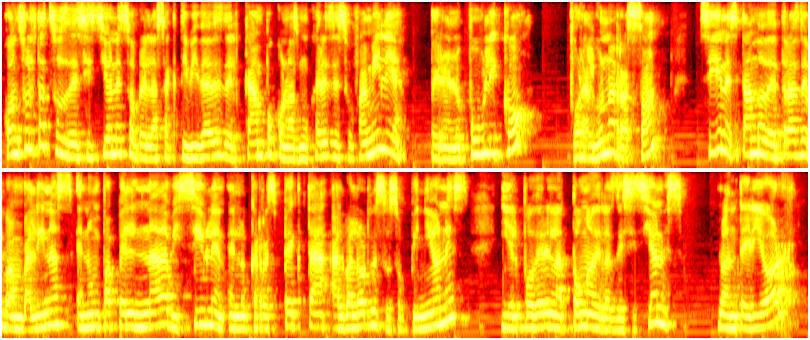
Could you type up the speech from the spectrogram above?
consultan sus decisiones sobre las actividades del campo con las mujeres de su familia, pero en lo público, por alguna razón, siguen estando detrás de bambalinas en un papel nada visible en lo que respecta al valor de sus opiniones y el poder en la toma de las decisiones. Lo anterior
